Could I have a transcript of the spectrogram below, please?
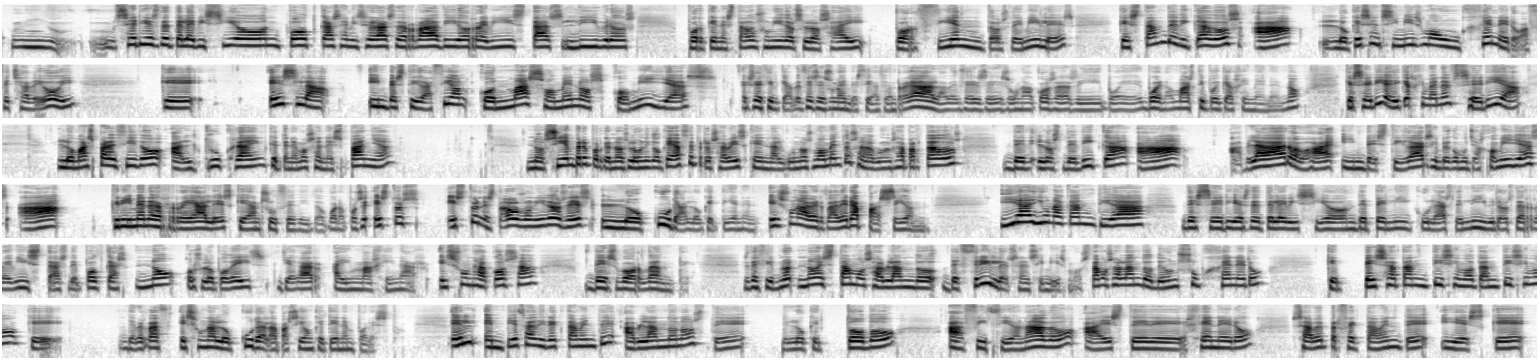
mm, series de televisión, podcasts, emisoras de radio, revistas, libros, porque en Estados Unidos los hay por cientos de miles, que están dedicados a lo que es en sí mismo un género a fecha de hoy, que es la investigación con más o menos comillas es decir, que a veces es una investigación real, a veces es una cosa así, pues bueno, más tipo Iker Jiménez, ¿no? Que sería, Iker Jiménez sería lo más parecido al true crime que tenemos en España. No siempre, porque no es lo único que hace, pero sabéis que en algunos momentos, en algunos apartados, los dedica a hablar o a investigar, siempre con muchas comillas, a crímenes reales que han sucedido. Bueno, pues esto es esto en Estados Unidos es locura lo que tienen, es una verdadera pasión. Y hay una cantidad de series de televisión, de películas, de libros, de revistas, de podcasts, no os lo podéis llegar a imaginar. Es una cosa desbordante. Es decir, no, no estamos hablando de thrillers en sí mismos, estamos hablando de un subgénero que pesa tantísimo, tantísimo, que de verdad, es una locura la pasión que tienen por esto. Él empieza directamente hablándonos de lo que todo aficionado a este género sabe perfectamente y es que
